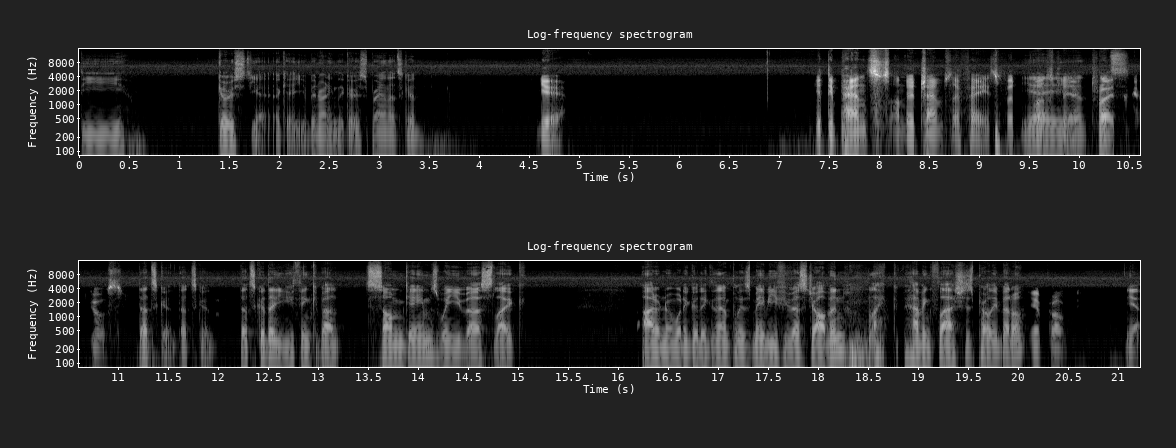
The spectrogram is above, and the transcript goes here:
the ghost? Yeah. Okay, you've been running the ghost brand. That's good. Yeah. It depends on the champs I face, but Yeah, yeah, mostly yeah, I try that's- to get Ghost. That's good. That's good. That's good that you think about some games where you verse like. I don't know what a good example is. Maybe if you verse Jarvan, like having flash is probably better. Yeah, probably. Yeah.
